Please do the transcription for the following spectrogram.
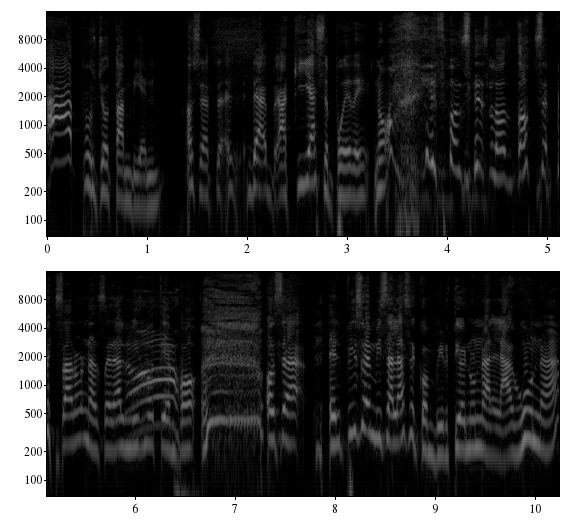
ah, pues yo también. O sea, de- aquí ya se puede, ¿no? Entonces los dos empezaron a hacer al mismo tiempo. O sea, el piso de mi sala se convirtió en una laguna.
